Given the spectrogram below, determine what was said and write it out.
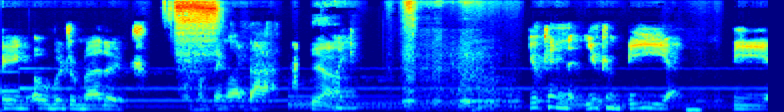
being over dramatic or something like that. Yeah. Like you can you can be the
